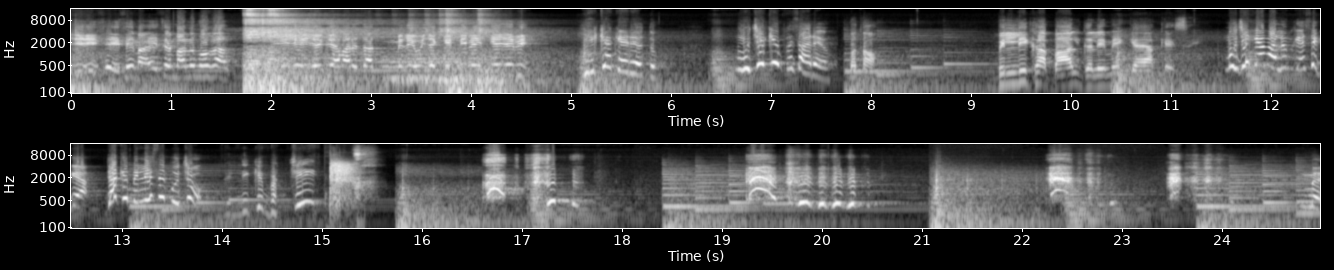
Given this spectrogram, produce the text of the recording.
इसे इसे इसे मालूम होगा। ये ये भी हमारे साथ मिली हुई है किडनी बेचती है ये भी। ये क्या कह रहे हो तुम? मुझे क्यों फंसा रहे हो? बताओ बिल्ली का बाल गले में गया कैसे? मुझे क्या मालूम कैसे गया? जाके बिल्ली से पूछो। बिल्ली की बच्ची? मैं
